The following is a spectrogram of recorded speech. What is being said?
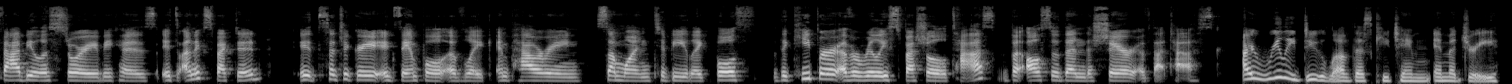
fabulous story because it's unexpected. It's such a great example of like empowering someone to be like both the keeper of a really special task, but also then the share of that task. I really do love this keychain imagery.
